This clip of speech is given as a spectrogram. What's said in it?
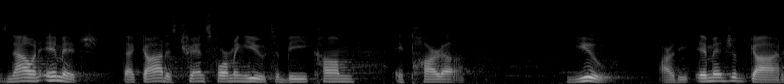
is now an image that God is transforming you to become a part of. You are the image of God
